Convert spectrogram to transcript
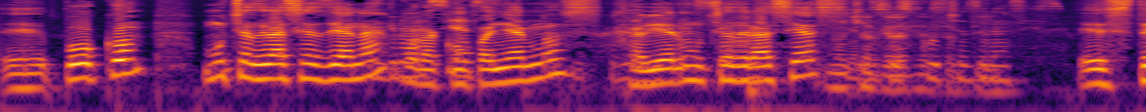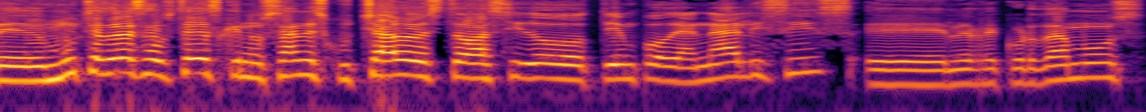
eh, poco. Muchas gracias Diana gracias. por acompañarnos. Javier, muchas gracias. Muchas gracias. Muchas gracias. Este, muchas gracias a ustedes que nos han escuchado. Esto ha sido tiempo de análisis. Eh, les recordamos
